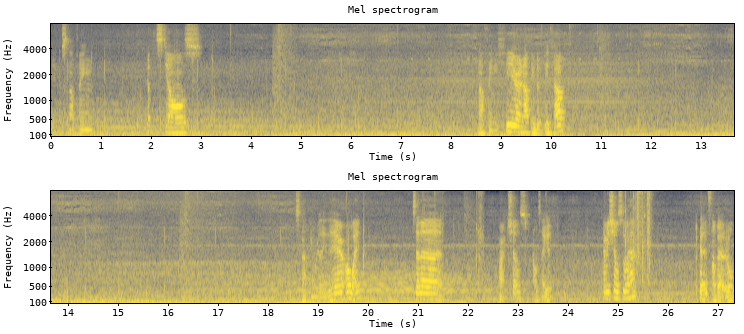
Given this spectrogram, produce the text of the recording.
Yeah, there's nothing. Got the stills. Nothing here, nothing to pick up. There's nothing really there. Oh wait. Is that a... Alright, shells. I'll take it. Many shells do I have? Okay, that's not bad at all.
